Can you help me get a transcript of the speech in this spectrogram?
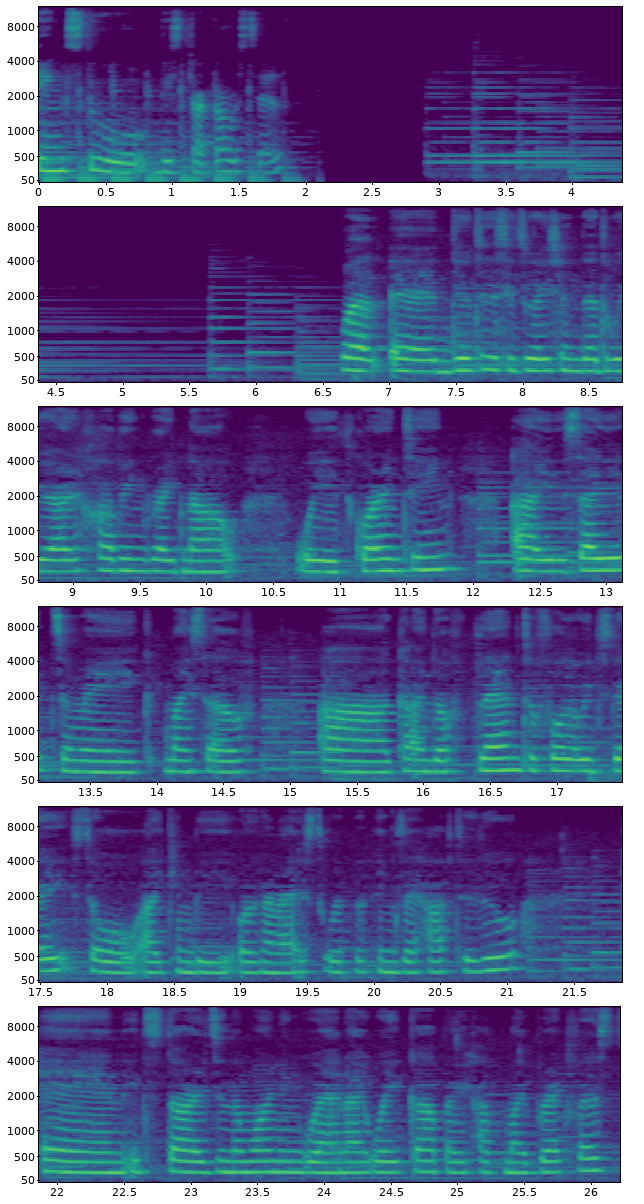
things to distract ourselves. Well, uh, due to the situation that we are having right now with quarantine, I decided to make myself a kind of plan to follow each day so I can be organized with the things I have to do. And it starts in the morning when I wake up, I have my breakfast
